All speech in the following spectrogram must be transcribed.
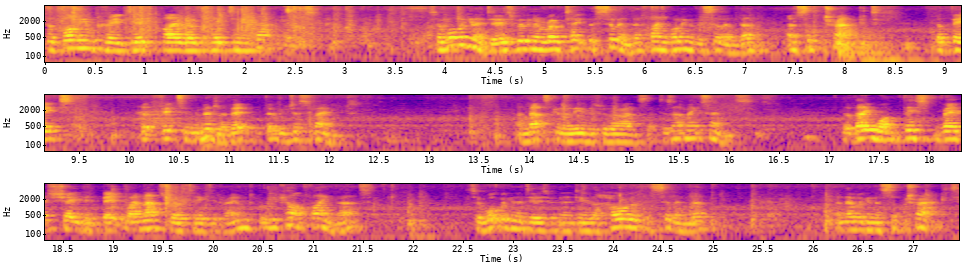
the volume created by rotating that. So what we're going to do is we're going to rotate the cylinder, find the volume of the cylinder, and subtract the bit that fits in the middle of it that we've just found. And that's going to leave us with our answer. Does that make sense? That they want this red shaded bit when that's rotated round, but we can't find that. So what we're going to do is we're going to do the whole of the cylinder, and then we're going to subtract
